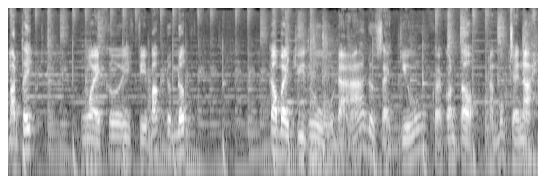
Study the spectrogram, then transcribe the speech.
Baltic, ngoài khơi phía bắc nước Đức. Cả bảy thủy thủ đã được giải cứu khỏi con tàu đang bốc cháy này.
